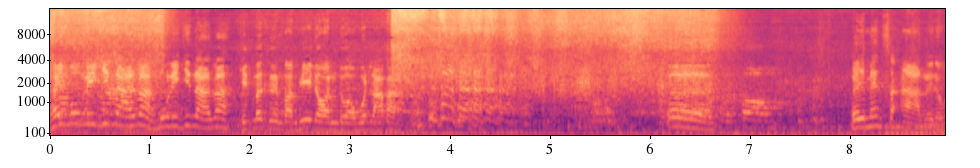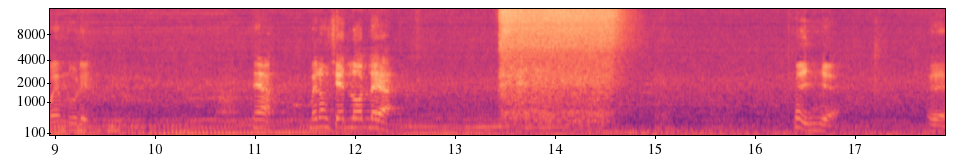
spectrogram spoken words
เฮ้ยมุกนี้คิดนานป่ะมุกนี้คิดนานป่ะคิดเมื่อคืนตอนพี่โดนดูอาวุธลับอะ เออ เฮ้ยแม่งสะอาดเลยนะเว้ยมึงดูดิ เนี่ย ไม่ต้องเช็ดรถเลยอะไอ้เหี้ยเออ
